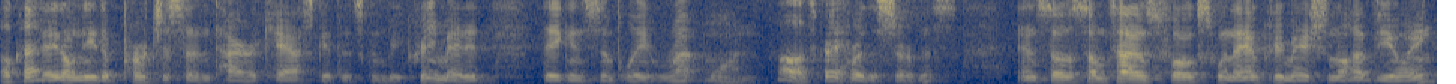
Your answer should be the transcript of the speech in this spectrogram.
Okay. They don't need to purchase an entire casket that's going to be cremated. They can simply rent one Oh, that's great. for the service. And so sometimes folks, when they have cremation, they'll have viewing,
